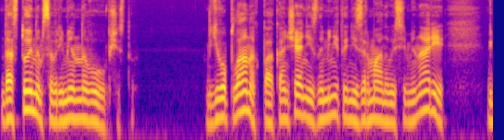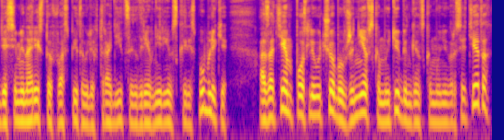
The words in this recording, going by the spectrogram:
достойным современного общества. В его планах по окончании знаменитой Низермановой семинарии, где семинаристов воспитывали в традициях Древнеримской республики, а затем после учебы в Женевском и Тюбингенском университетах,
